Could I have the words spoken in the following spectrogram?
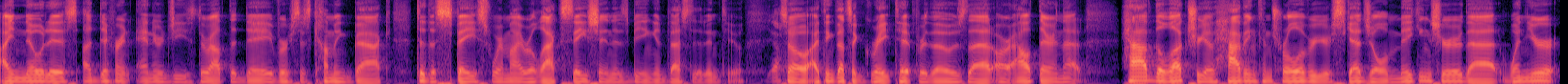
I notice a different energy throughout the day versus coming back to the space where my relaxation is being invested into. Yeah. So I think that's a great tip for those that are out there and that have the luxury of having control over your schedule, making sure that when you're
